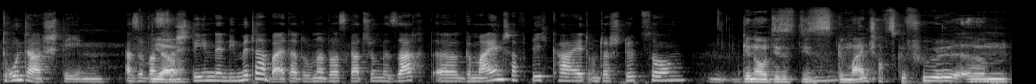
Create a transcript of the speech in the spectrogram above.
drunter stehen. Also was ja. verstehen denn die Mitarbeiter drunter? Du hast gerade schon gesagt, äh, Gemeinschaftlichkeit, Unterstützung. Genau, dieses, dieses mhm. Gemeinschaftsgefühl. Ähm,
